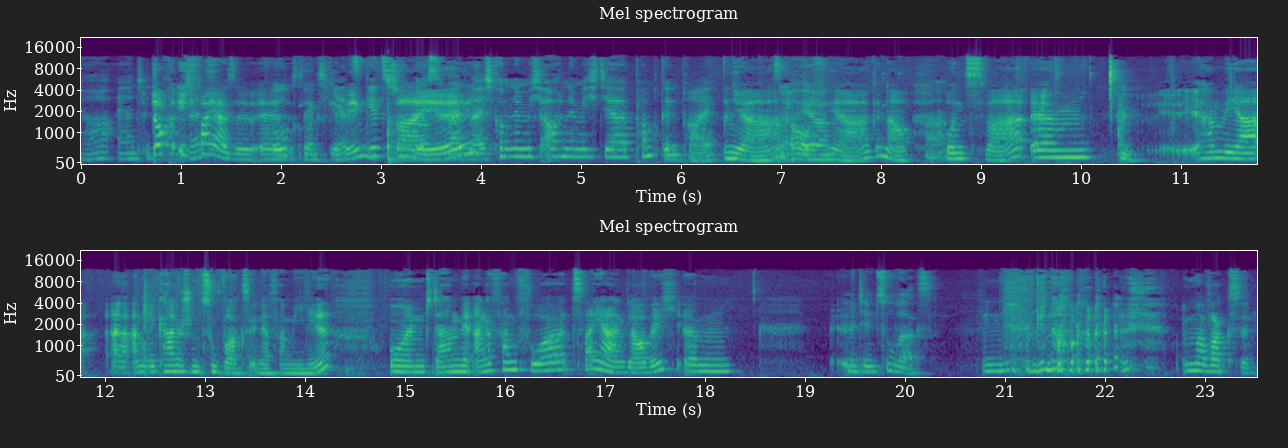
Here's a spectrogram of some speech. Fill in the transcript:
Ja, Ernte. Doch, ich feiere äh, Guck, Thanksgiving. Jetzt geht's schon los. weil weil, Gleich kommt nämlich auch nämlich der Pumpkin Pie. Ja, ja. ja, genau. Und zwar ähm, äh, haben wir ja äh, amerikanischen Zuwachs in der Familie. Und da haben wir angefangen vor zwei Jahren, glaube ich. Ähm, Mit dem Zuwachs. genau. Immer wachsen.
